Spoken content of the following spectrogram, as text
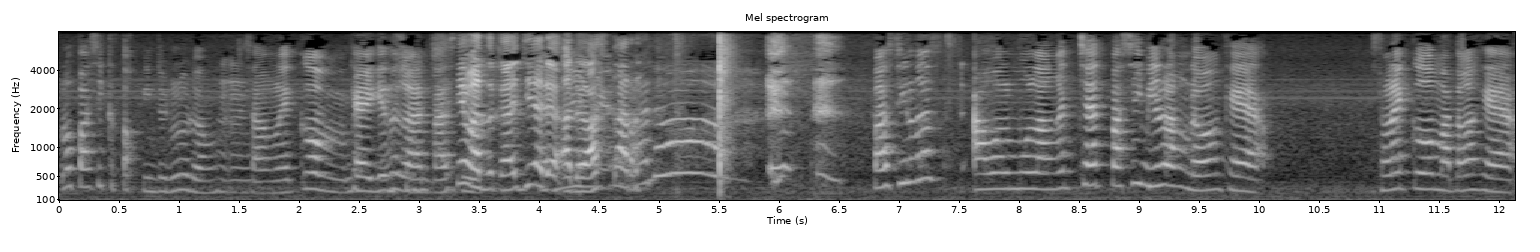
lo pasti ketok pintu dulu dong. Assalamualaikum kayak gitu kan pasti. Ini masuk aja ada ada aduh. pasti lo awal mula ngechat pasti bilang dong kayak assalamualaikum atau nggak kayak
